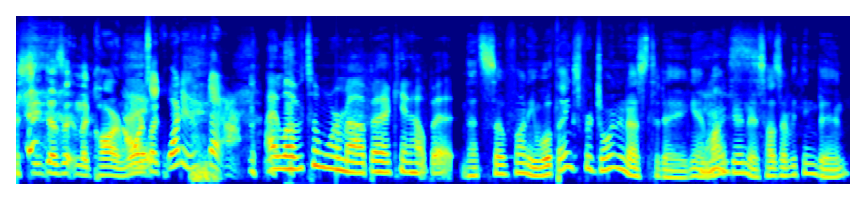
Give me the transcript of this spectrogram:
she does it in the car, and Warren's I- like, "What is that?" I love to warm up, but I can't help it. That's so funny. Well, thanks for joining us today again. My goodness, how's everything been?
